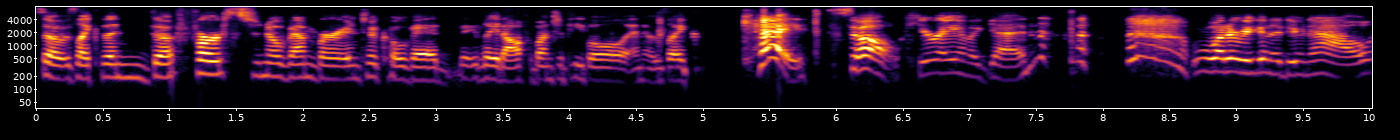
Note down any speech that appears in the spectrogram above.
So it was like the the first November into COVID, they laid off a bunch of people, and it was like, okay, so here I am again. what are we gonna do now?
